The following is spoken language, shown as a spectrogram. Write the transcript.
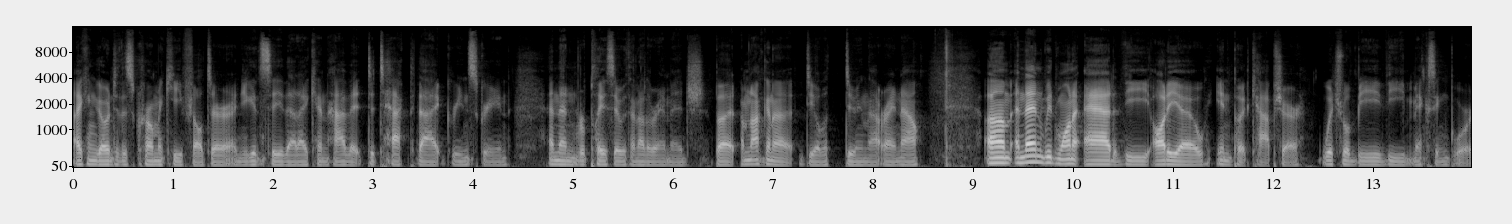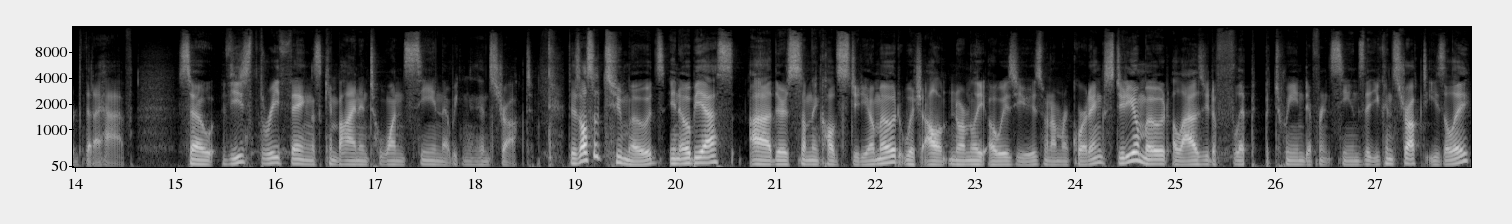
I can go into this chroma key filter and you can see that I can have it detect that green screen and then replace it with another image. But I'm not going to deal with doing that right now. Um, and then we'd want to add the audio input capture, which will be the mixing board that I have. So these three things combine into one scene that we can construct. There's also two modes in OBS. Uh, there's something called studio mode, which I'll normally always use when I'm recording. Studio mode allows you to flip between different scenes that you construct easily.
